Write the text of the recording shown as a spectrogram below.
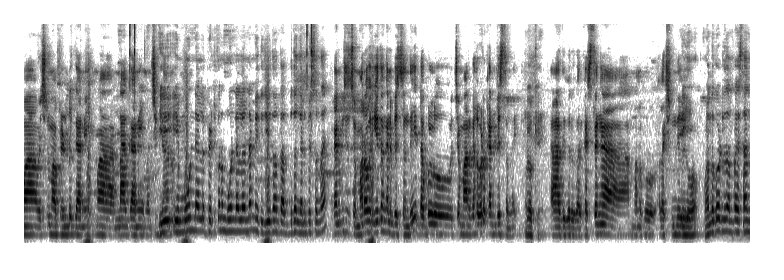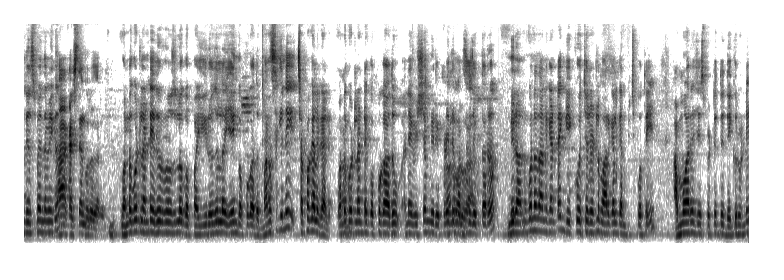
మా వచ్చిన మా ఫ్రెండ్ కానీ మా నాకు కానీ మంచి ఈ మూడు నెలలు పెట్టుకున్న మూడు నెలలన్నా మీకు జీవితం అంతా అద్భుతంగా కనిపిస్తుందా? కనిపిస్తుంది మరొక జీవితం కనిపిస్తుంది. డబ్బులు వచ్చే మార్గాలు కూడా కనిపిస్తున్నాయి. ఓకే. అది గురుగారు ఖచ్చితంగా మనకు లక్ష్మీదేవి వంద కోట్లు సంపాదిస్తానని తెలిసిపోయిందా మీకు? ఖచ్చితంగా గురుగారు వంద కోట్లు అంటే ఎదురు రోజుల్లో గొప్ప. ఈ రోజుల్లో ఏం గొప్ప కాదు. మనసుకి చెప్పగలగాలి. వంద కోట్లు అంటే గొప్ప కాదు అనే విషయం మీరు ఎప్పుడైతే. మనసుకు చెప్తారో మీరు అనుకున్న దానికంటే ఇంక ఎక్కువ వచ్చేటట్లు మార్గాలు కనిపించిపోతాయి. అమ్మవారే చేసి పెట్టింది దగ్గరుండి.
